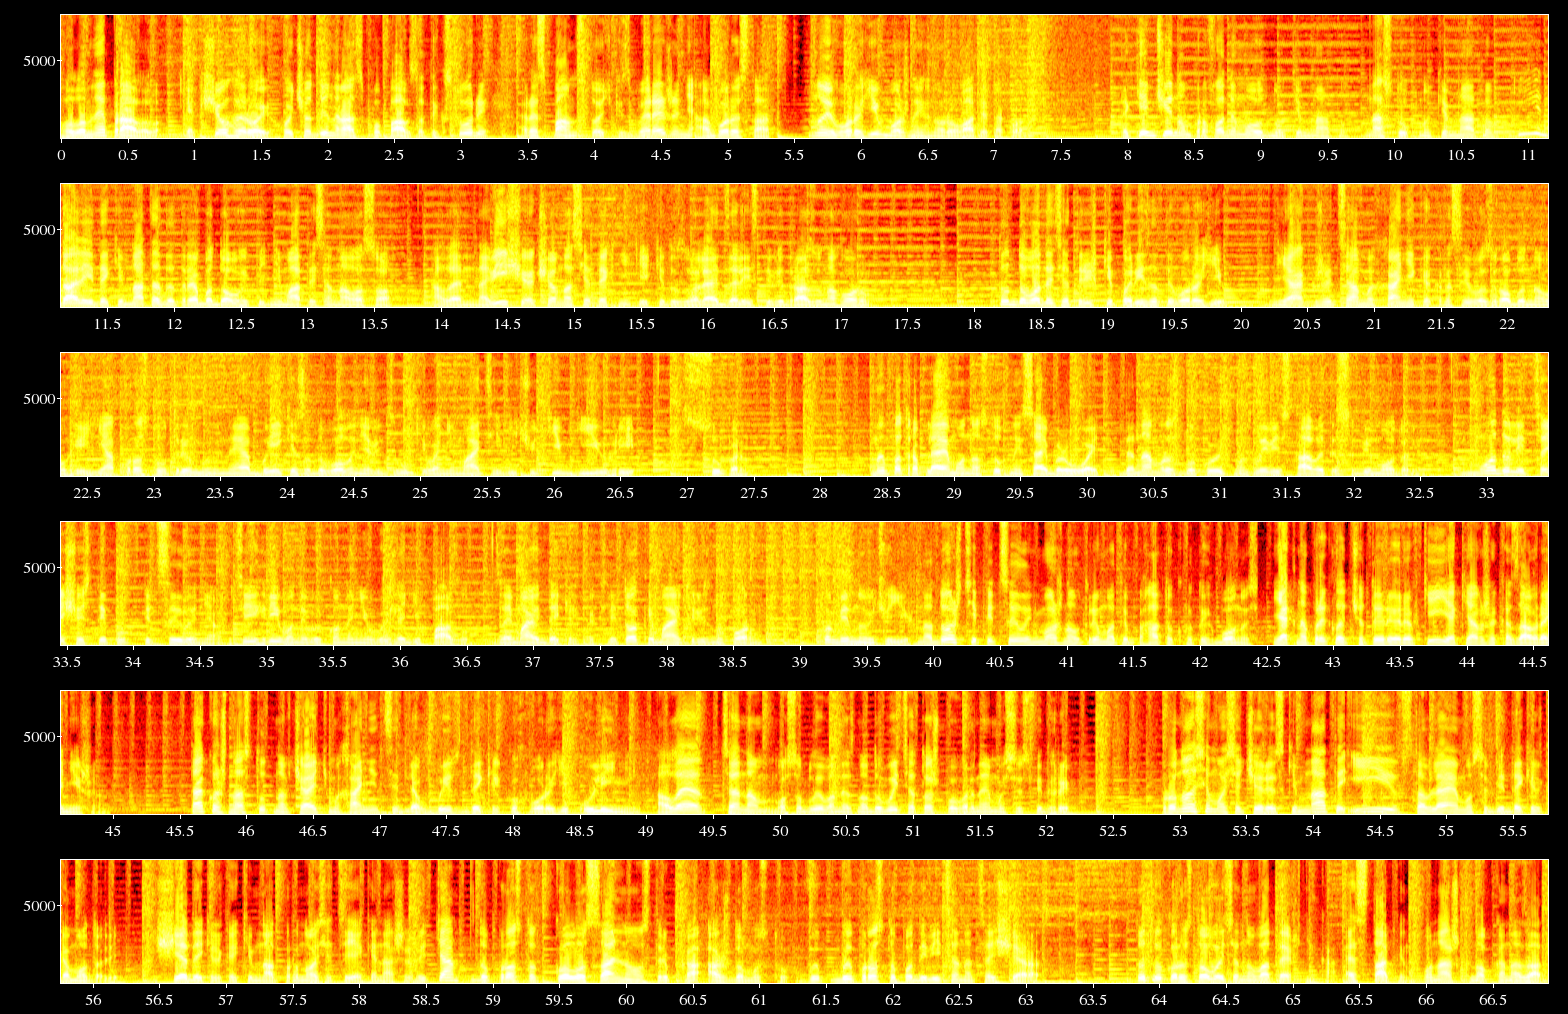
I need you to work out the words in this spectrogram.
Головне правило: якщо герой хоч один раз попав за текстури, респаун з точки збереження або рестарт. Ну і ворогів можна ігнорувати також. Таким чином проходимо одну кімнату, наступну кімнату, і далі йде кімната, де треба довго підніматися на ласо. Але навіщо, якщо в нас є техніки, які дозволяють залізти відразу нагору? Тут доводиться трішки порізати ворогів. Як же ця механіка красиво зроблена у грі? Я просто утримую неабияке задоволення від звуків, анімацій, відчуттів дій у грі. Супер! Ми потрапляємо у наступний Cyber Void, де нам розблокують можливість ставити собі модулі. Модулі це щось типу підсилення. У цій грі вони виконані у вигляді пазлу, займають декілька кліток і мають різну форму. Комбінуючи їх на дошці підсилень, можна отримати багато крутих бонусів, як, наприклад, 4 ривки, як я вже казав раніше. Також нас тут навчають механіці для вбивств декількох ворогів у лінії, але це нам особливо не знадобиться, тож повернемось у світ гри. Проносимося через кімнати і вставляємо собі декілька модулів. Ще декілька кімнат проносяться, як і наше життя, до просто колосального стрибка аж до мосту. Ви, ви просто подивіться на це ще раз. Тут використовується нова техніка S-Tapping, вона ж кнопка назад.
